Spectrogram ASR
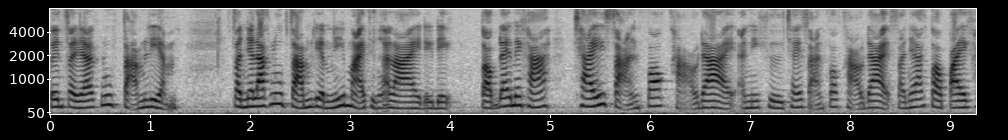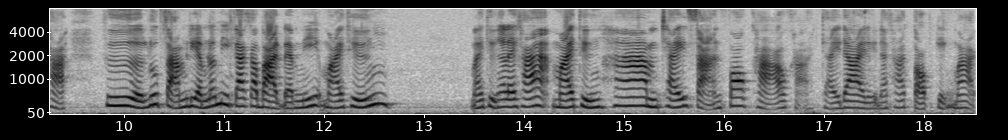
เป็นสัญลักษณ์รูปสามเหลี่ยม สัญลักษณ์รูปสามเหลี่ยมนี้หมายถึงอะไรเด็กๆ ตอบได้ไหมคะ ใช้สารฟอกขาวได้ อันนี้คือใช้สารฟอกขาวได้ สัญลักษณ์ต่อไปค่ะ คือรูปสามเหลี่ยมแล้วมีกากบาทแบบนี้หมายถึง หมายถึงอะไรคะ หมายถึงห้ามใช้สารฟอกขาวค่ะ ใช้ได้เลยนะคะ ตอบเก่งมาก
